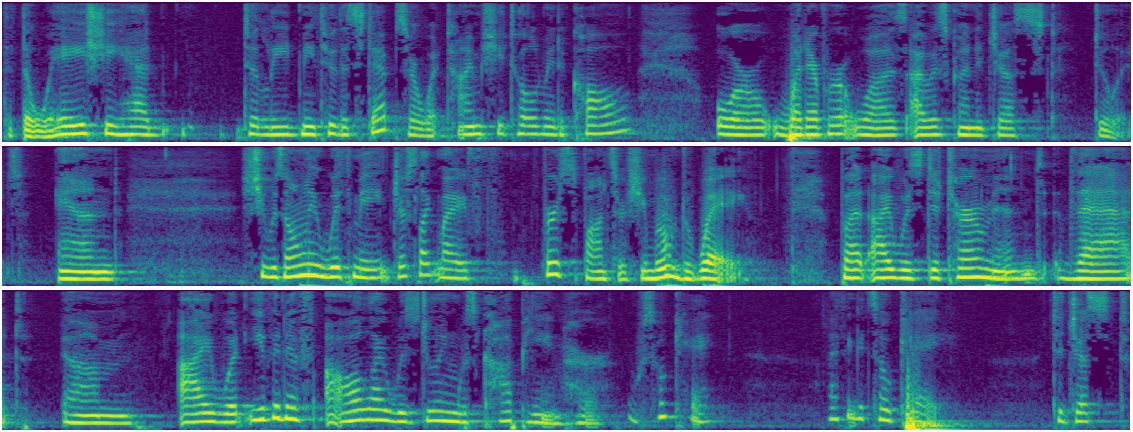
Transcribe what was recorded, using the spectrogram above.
that the way she had to lead me through the steps, or what time she told me to call, or whatever it was, I was going to just do it. And she was only with me, just like my f- first sponsor, she moved away. But I was determined that um, I would, even if all I was doing was copying her, it was okay. I think it's okay to just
